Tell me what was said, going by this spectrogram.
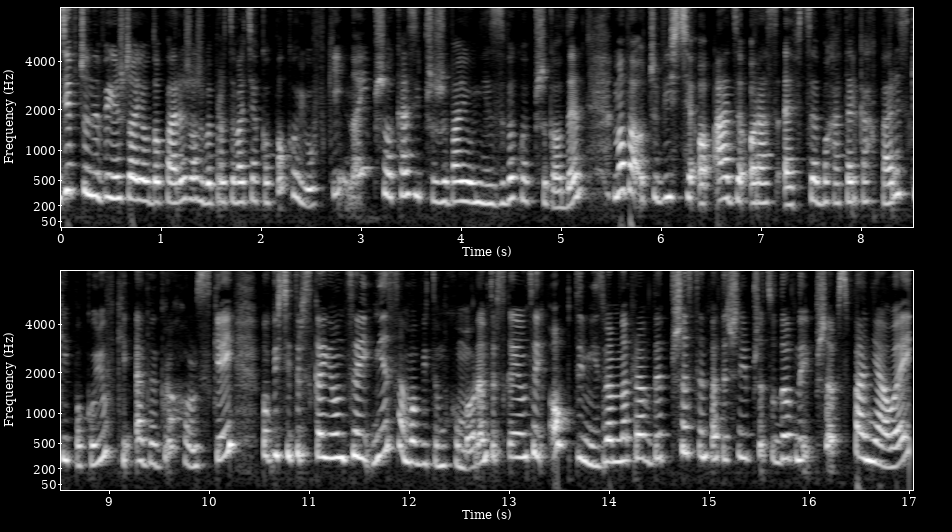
Dziewczyny wyjeżdżają do Paryża, żeby pracować jako pokojówki, no i przy okazji przeżywają niezwykłe przygody. Mowa oczywiście o Adze oraz Ewce, bohaterkach paryskiej pokojówki Ewy Grocholskiej, powieści tryskającej niesamowitym humorem, tryskającej optymizmem, naprawdę przesympatycznej, przecudownej, przewspaniałej,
